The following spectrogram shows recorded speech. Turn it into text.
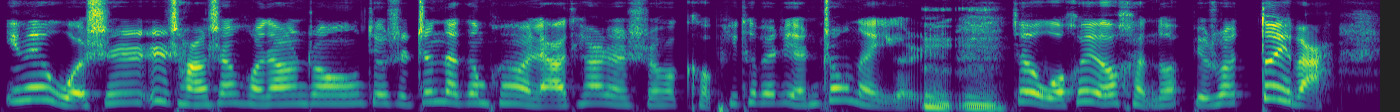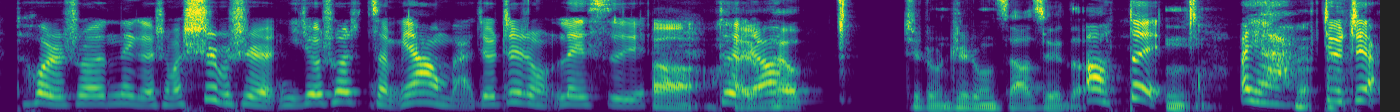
因为我是日常生活当中就是真的跟朋友聊天的时候口癖特别严重的一个人。嗯嗯。对，我会有很多，比如说对吧，或者说那个什么是不是，你就说怎么样吧，就这种类似于啊，对然后还有还有这种这种咂嘴的，哦，对，嗯，哎呀，就这样，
